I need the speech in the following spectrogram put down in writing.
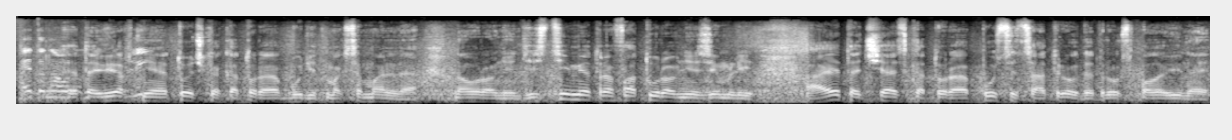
Это, на Это верхняя точка, которая будет максимально на уровне 10 метров от уровня земли. А это часть, которая опустится от 3 до 3,5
